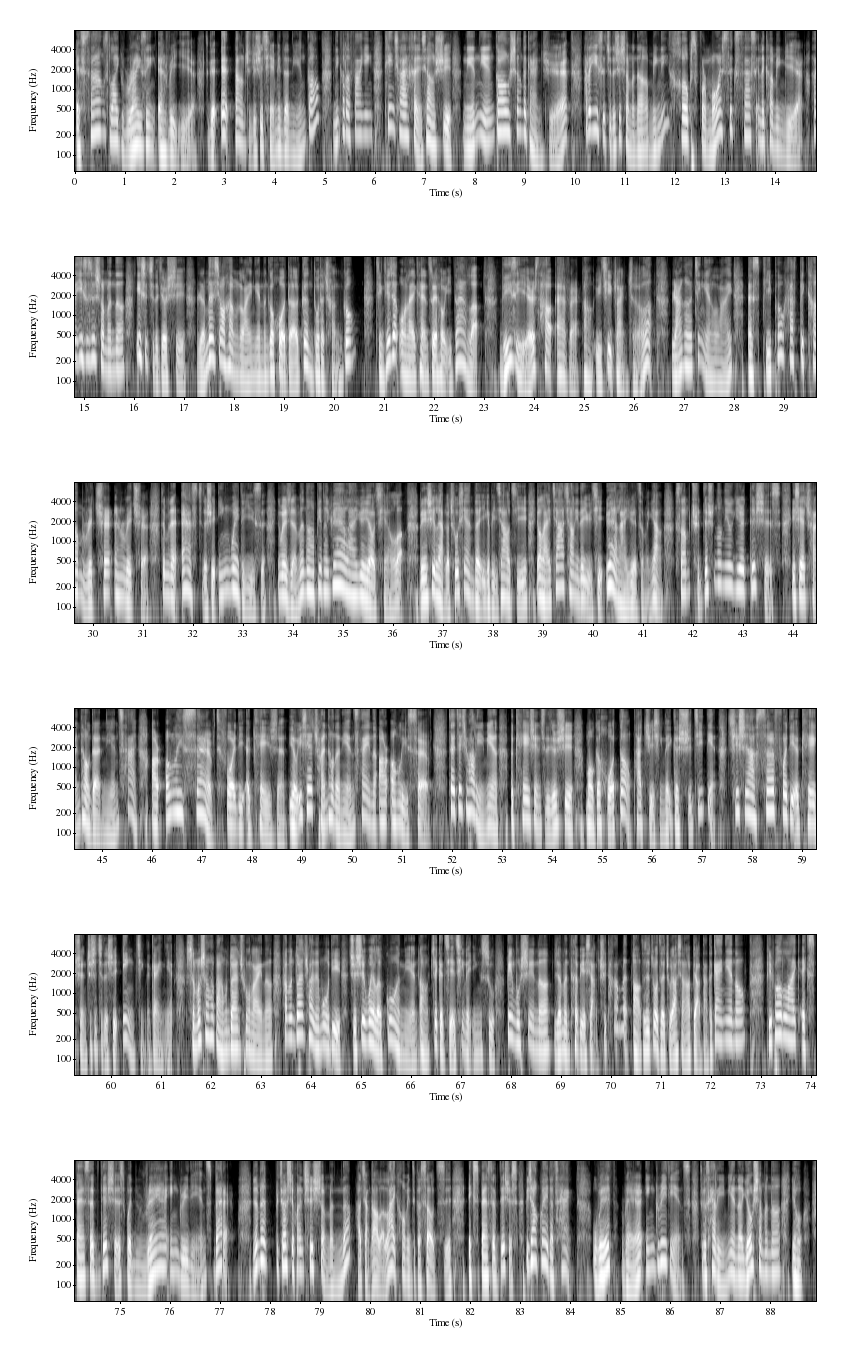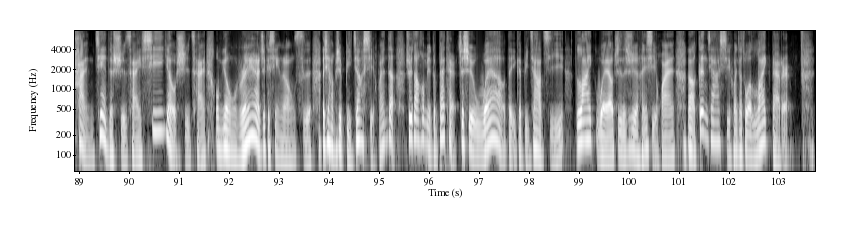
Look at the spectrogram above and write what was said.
It sounds like rising every year。这个 it 当指就是前面的年糕，年糕的发音听起来很像是年年高升的感觉。它的意思指的是什么呢？Meaning hopes for more success in the coming year。它的意思是什么呢？意思指的就是人们希望他们来年能够获得更多的成功。紧接着我们来看最后一段了。These years, however，啊，语气转折了。然而近年来，as people have become richer and richer，这边的 as 指的是因为的意思，因为人们呢变得越来越有钱了。连续两个出现的一个比较级，用来加强你的语气越来越怎么样？Some traditional New Year dishes，一些传统的年菜，are only served for the occasion。有一些传统的年菜呢。Are only served，在这句话里面，occasion 指的就是某个活动它举行的一个时机点。其实啊，serve for the occasion 就是指的是应景的概念。什么时候会把它们端出来呢？他们端出来的目的只是为了过年啊，这个节庆的因素，并不是呢人们特别想吃它们啊。这是作者主要想要表达的概念哦。People like expensive dishes with rare ingredients better。人们比较喜欢吃什么呢？他讲到了。Like 后面这个受词，expensive dishes 比较贵的菜，with rare ingredients 这个菜里面呢有什么呢？有罕见的食材，稀有食材。我们用 rare 这个形容词，而且他们是比较喜欢的。注意到后面有个 better，这是 well 的一个比较级，like well 指的是很喜欢，啊，更加喜欢叫做 like better。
